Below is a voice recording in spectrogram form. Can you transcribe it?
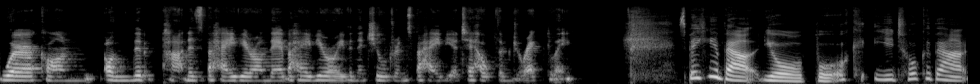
work on on the partner's behaviour, on their behaviour, or even the children's behaviour to help them directly. Speaking about your book, you talk about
